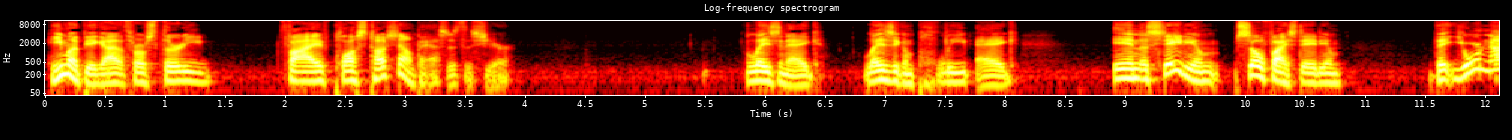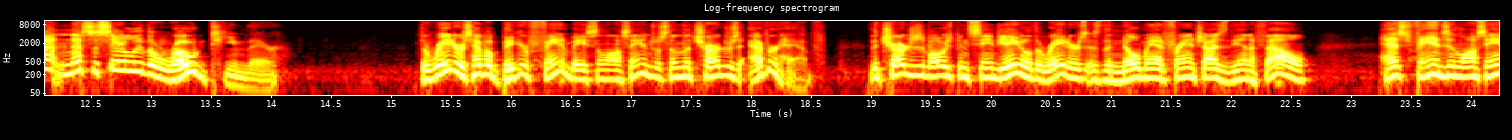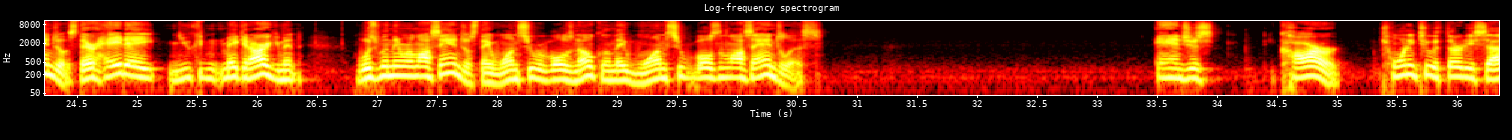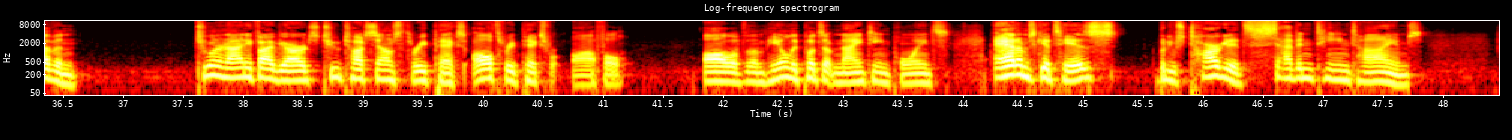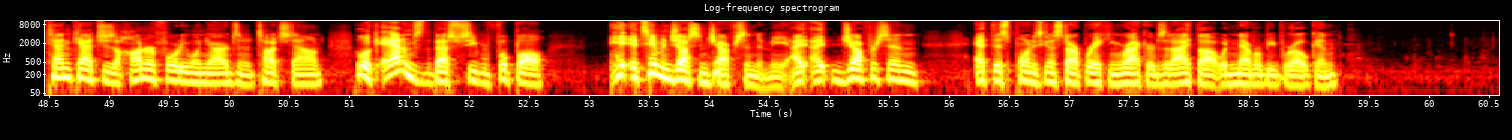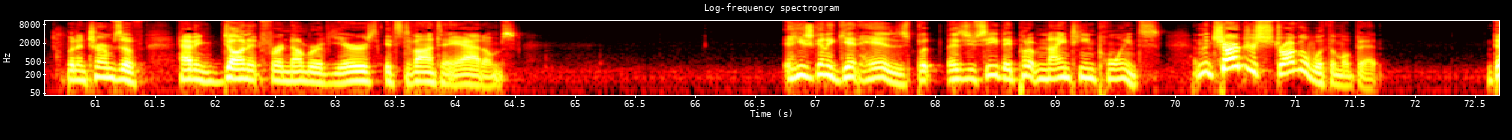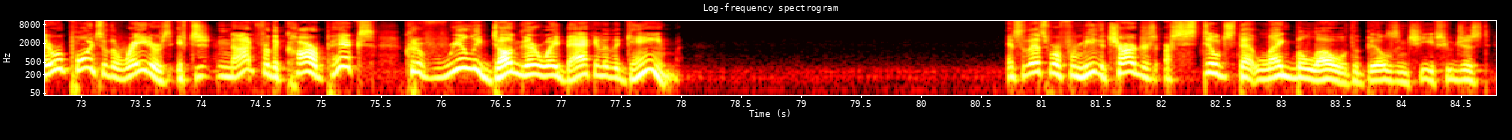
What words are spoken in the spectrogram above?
He might be a guy that throws 35 plus touchdown passes this year. Lays an egg lays a complete egg in a stadium, SoFi Stadium, that you're not necessarily the road team there. The Raiders have a bigger fan base in Los Angeles than the Chargers ever have. The Chargers have always been San Diego. The Raiders, as the nomad franchise of the NFL, has fans in Los Angeles. Their heyday, you can make an argument, was when they were in Los Angeles. They won Super Bowls in Oakland, they won Super Bowls in Los Angeles. And just Carr, 22 of 37, 295 yards, two touchdowns, three picks. All three picks were awful. All of them. He only puts up 19 points. Adams gets his, but he was targeted 17 times. 10 catches, 141 yards, and a touchdown. Look, Adams is the best receiver in football. It's him and Justin Jefferson to me. I, I Jefferson at this point is going to start breaking records that I thought would never be broken. But in terms of having done it for a number of years, it's Davante Adams he's going to get his. But as you see, they put up 19 points. And the Chargers struggled with them a bit. There were points of the Raiders, if not for the Carr picks, could have really dug their way back into the game. And so that's where, for me, the Chargers are still just that leg below the Bills and Chiefs, who just,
